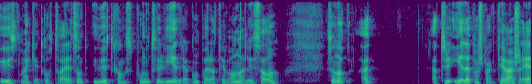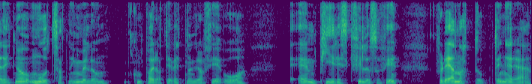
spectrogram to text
utmerket godt være et sånt utgangspunkt for videre komparative analyser. da. Sånn at jeg, jeg tror I det perspektivet her så er det ikke noe motsetning mellom komparativ etnografi og empirisk filosofi. For det er nettopp den eh,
